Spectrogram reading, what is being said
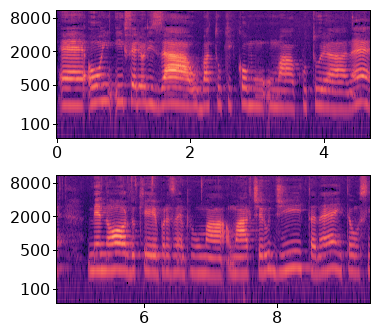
É, ou inferiorizar o batuque como uma cultura, né? menor do que, por exemplo, uma, uma arte erudita, né? Então, assim,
